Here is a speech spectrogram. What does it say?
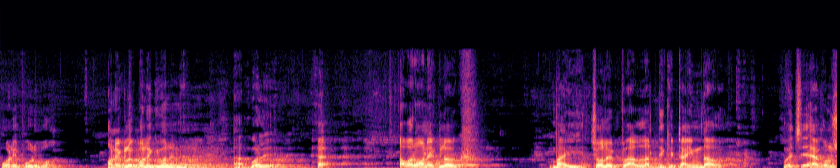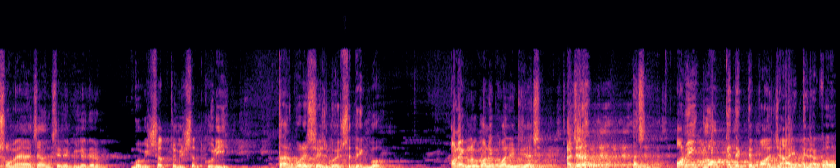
পরে পড়ব। অনেক লোক বলে কি বলে না? হ্যাঁ, বলে। হ্যাঁ। আবার অনেক লোক ভাই চলো একটু আল্লাহর দিকে টাইম দাও। বলছে এখন সময় আছে আমি ছেলেপিলেদের ভবিষ্যৎ ভবিষ্যৎ করি। তারপরে শেষ বয়সে দেখব। অনেক লোক অনেক কোয়ালিটির আছে। না? আছে। অনেক লোককে দেখতে পাওয়া যায় এরকম।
